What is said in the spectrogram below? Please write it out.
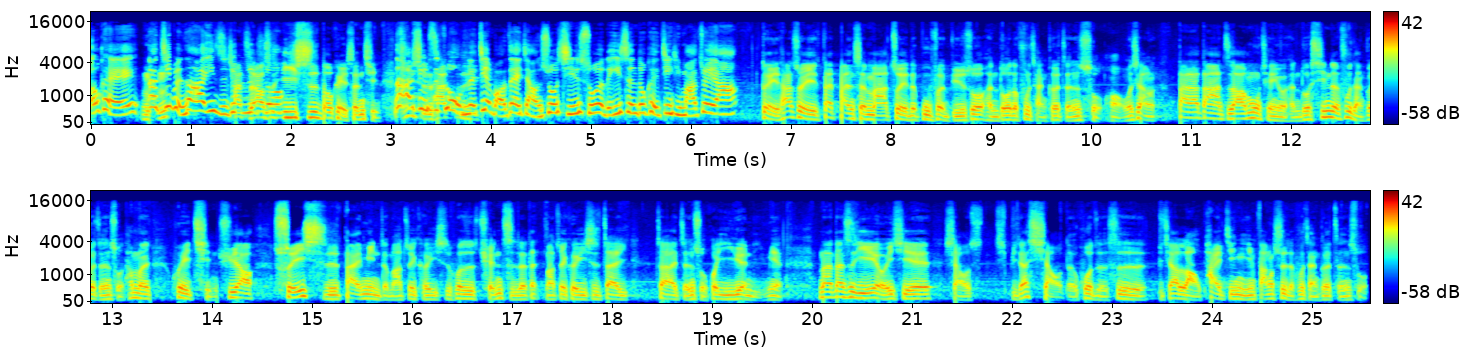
OK，那基本上他意思就是说，只要是医师都可以申请。那他就是说，我们的健保在讲说，其实所有的医生都可以进行麻醉啊。对他，所以在半身麻醉的部分，比如说很多的妇产科诊所哈，我想大家当然知道，目前有很多新的妇产科诊所，他们会请需要随时待命的麻醉科医师，或者是全职的麻醉科医师在在诊所或医院里面。那但是也有一些小比较小的，或者是比较老派经营方式的妇产科诊所，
